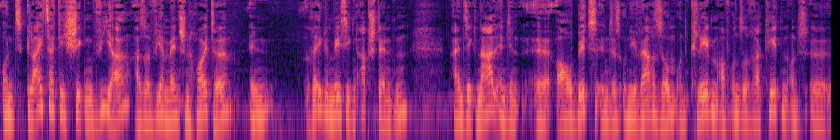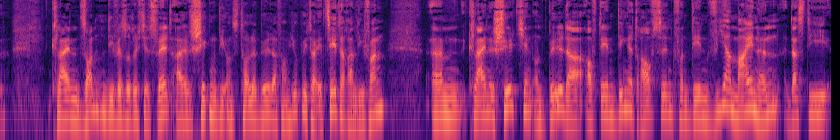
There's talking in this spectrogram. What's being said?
und gleichzeitig schicken wir, also wir Menschen heute, in regelmäßigen Abständen ein Signal in den äh, Orbit, in das Universum und kleben auf unsere Raketen und äh, kleinen Sonden, die wir so durch das Weltall schicken, die uns tolle Bilder vom Jupiter etc. liefern, ähm, kleine Schildchen und Bilder, auf denen Dinge drauf sind, von denen wir meinen, dass die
